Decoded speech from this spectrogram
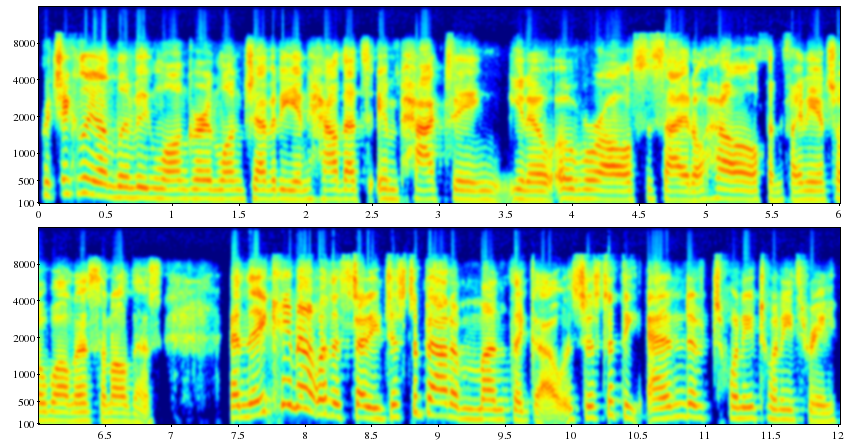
particularly on living longer and longevity and how that's impacting you know overall societal health and financial wellness and all this. And they came out with a study just about a month ago. It's just at the end of 2023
